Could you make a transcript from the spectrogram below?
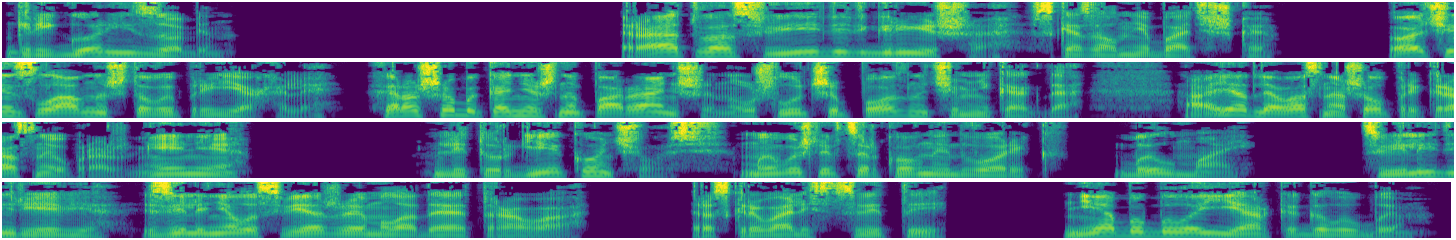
Григорий Зобин «Рад вас видеть, Гриша», — сказал мне батюшка. «Очень славно, что вы приехали. Хорошо бы, конечно, пораньше, но уж лучше поздно, чем никогда. А я для вас нашел прекрасное упражнение». Литургия кончилась. Мы вышли в церковный дворик. Был май. Цвели деревья, зеленела свежая молодая трава раскрывались цветы. Небо было ярко-голубым.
